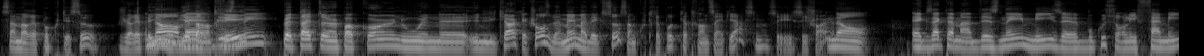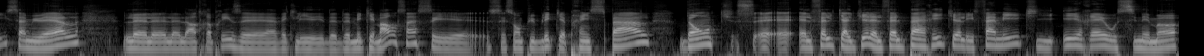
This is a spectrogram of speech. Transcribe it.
ça m'aurait pas coûté ça. J'aurais payé Non, mon billet d'entrée, Disney- peut-être un popcorn ou une, une liqueur, quelque chose, mais même avec ça, ça me coûterait pas que 35$. là. C'est c'est cher. Non, exactement. Disney mise euh, beaucoup sur les familles, Samuel. Le- le- L'entreprise euh, avec les de, Mickey Mouse, hein, c'est son public principal. Donc, c- euh, elle fait le calcul, elle fait le pari que les familles qui iraient au cinéma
